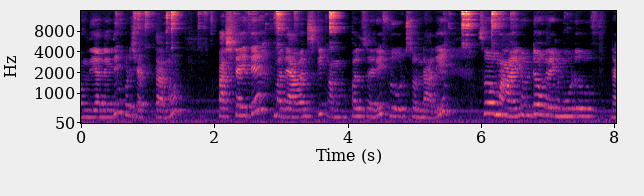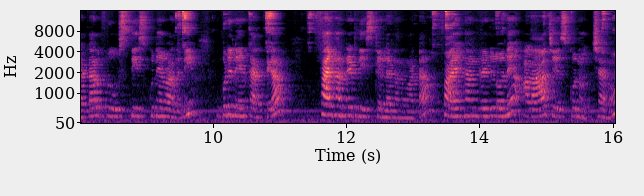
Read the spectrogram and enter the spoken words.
ఉంది అనేది ఇప్పుడు చెప్తాను. ఫస్ట్ అయితే మా దేవన్స్కి కంపల్సరీ ఫ్రూట్స్ ఉండాలి. సో మా ఆయన ఉంటే ఒక రెండు మూడు రకాల ఫ్రూట్స్ తీసుకునే వాళ్ళని. ఇప్పుడు నేను కరెక్ట్గా ఫైవ్ హండ్రెడ్ తీసుకెళ్ళాను అనమాట ఫైవ్ హండ్రెడ్లోనే అలా చేసుకొని వచ్చాను.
